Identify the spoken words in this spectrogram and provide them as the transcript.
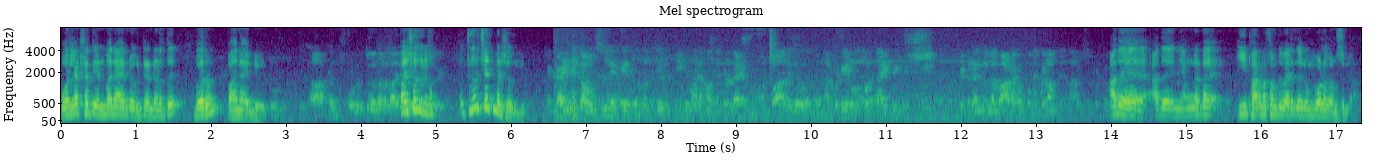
ഒരു ലക്ഷത്തി എൺപതിനായിരം രൂപ കിട്ടേണ്ടടുത്ത് വെറും പതിനായിരം രൂപ കിട്ടുള്ളൂ. പരിശോധിക്കണം. തീർച്ചയായിട്ടും പരിശോധിക്കും. കഴിഞ്ഞ സംബന്ധിച്ച് ഒരു തീരുമാനം വന്നിട്ടുണ്ടായിരുന്നു. അപ്പോൾ അതിൽ നടപടികളൊന്നും ഉണ്ടായിട്ടില്ല. കെട്ടിടങ്ങളുടെ വാടക പുതുക്കണം എന്നാവശ്യപ്പെട്ടു. അത് അത് ഞങ്ങളുടെ ഈ ഭരണസമിതി വരുന്നതിന് മുമ്പുള്ള കൗൺസിലാണ്.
